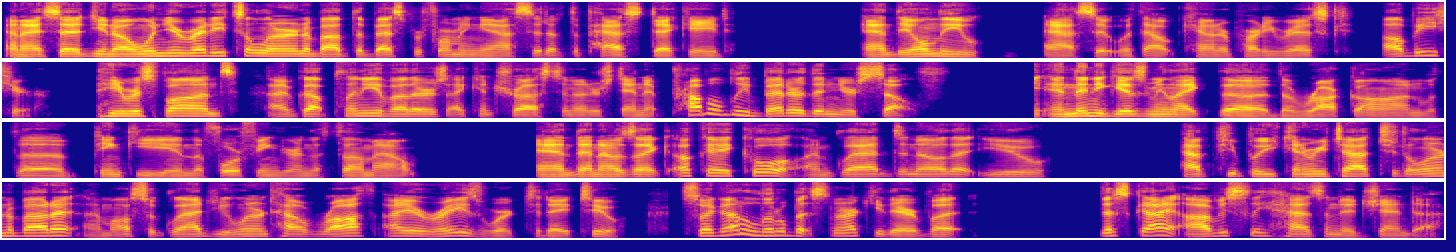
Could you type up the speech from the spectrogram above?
And I said, you know, when you're ready to learn about the best performing asset of the past decade and the only asset without counterparty risk, I'll be here. He responds, I've got plenty of others I can trust and understand it probably better than yourself. And then he gives me like the the rock on with the pinky and the forefinger and the thumb out. And then I was like, okay, cool. I'm glad to know that you have people you can reach out to to learn about it. I'm also glad you learned how Roth IRAs work today too. So I got a little bit snarky there, but this guy obviously has an agenda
